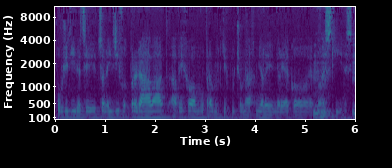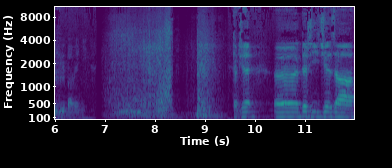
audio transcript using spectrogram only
použitý věci co nejdřív odprodávat, abychom opravdu v těch půjčovnách měli, měli jako, jako mm-hmm. hezký, hezký mm-hmm. vybavení. Takže uh, jde říct, že za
